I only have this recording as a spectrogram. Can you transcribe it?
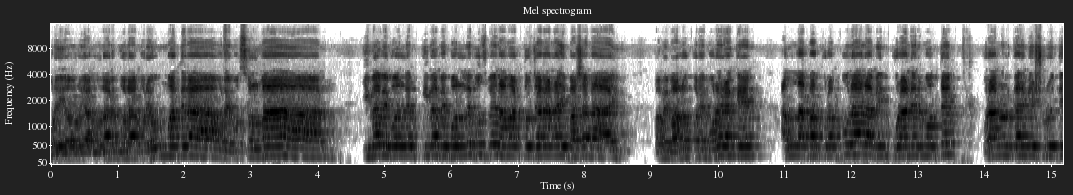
ওরে ওরে আল্লাহর গোলাম, ওরে উম্মতেরা, ওরে মুসলমান। কীভাবে বললে কীভাবে বললে বুঝবেন? আমার তো জানা নাই বাসা নাই। তবে ভালো করে মনে রাখেন, আল্লাহ পাক রব্বুল আলামিন কোরআনের মধ্যে কোরআনুল কারীমের শুরুতে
